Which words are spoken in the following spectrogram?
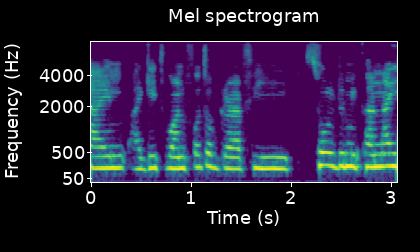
time, I get one photography told me, "Can I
